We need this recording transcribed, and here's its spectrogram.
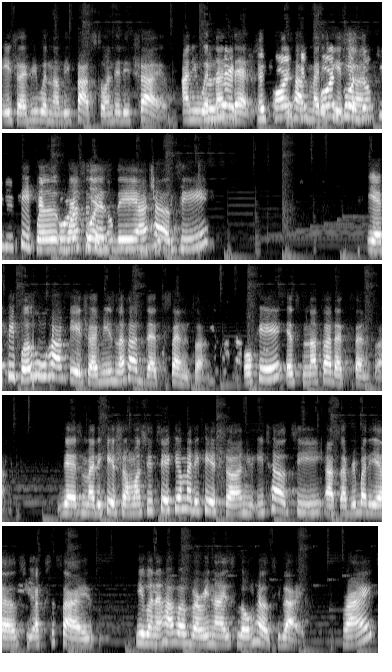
HIV will not be passed on to the child, and you will not Correct. dead. It all- You have medication. People, it once boils it down is to they are healthy, yeah, people who have HIV is not a death sentence. Okay, it's not a death sentence. There's medication. Once you take your medication, you eat healthy as everybody else, you exercise, you're gonna have a very nice, long, healthy life, right?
